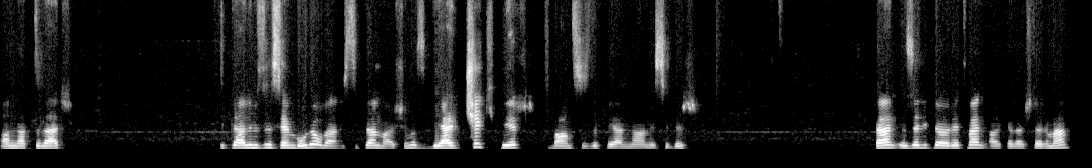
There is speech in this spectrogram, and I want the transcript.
anlattılar. İstiklalimizin sembolü olan İstiklal Marşımız gerçek bir bağımsızlık beyannamesidir. Ben özellikle öğretmen arkadaşlarıma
